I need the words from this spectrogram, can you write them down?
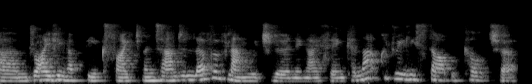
um, driving up the excitement and a love of language learning, I think. And that could really start with culture.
